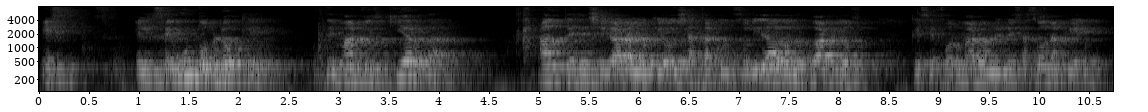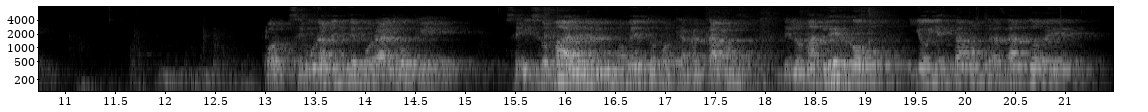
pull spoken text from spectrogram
es el segundo bloque de mano izquierda antes de llegar a lo que hoy ya está consolidado, los barrios que se formaron en esa zona, que por, seguramente por algo que se hizo mal en algún momento, porque arrancamos de lo más lejos y hoy estamos tratando de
